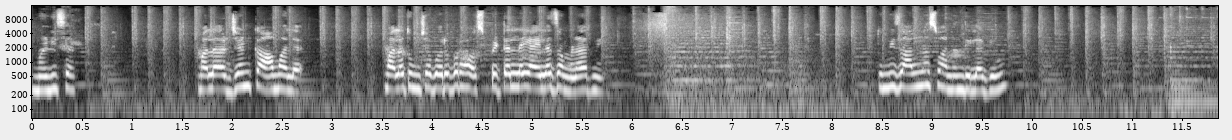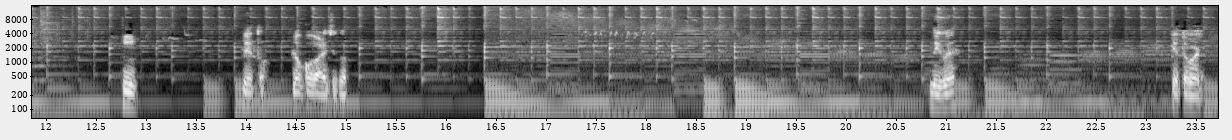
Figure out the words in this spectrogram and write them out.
मणी, सर. मला अर्जंट काम आलंय. मला तुमच्या बरोबर हॉस्पिटलला यायला जमणार नाही. तुम्ही जाल ना स्वानंदीला घेऊन? येतो नको काळजी करू. निघूया? येतो मॅडम.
